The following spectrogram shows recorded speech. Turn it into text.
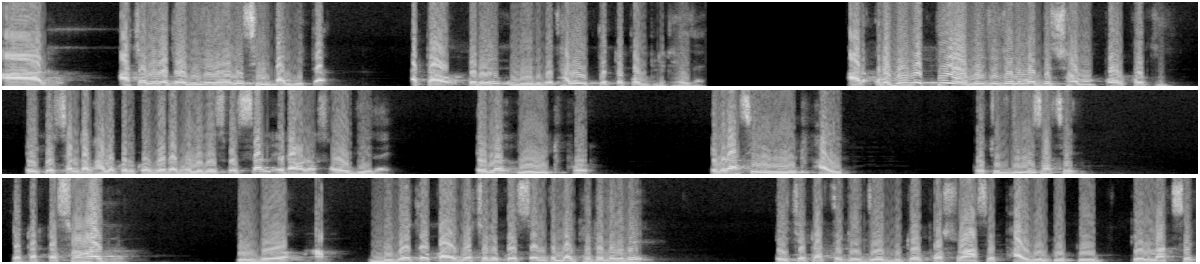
আর আচরণগত অভিযোজন হলো শিল্পাঞ্জিটা একটা করে দিয়ে দেবে, তাহলে উত্তরটা কমপ্লিট হয়ে যায়। আর অভিব্যক্তি ও অভিযোজনের মধ্যে সম্পর্ক কি? এই কোশ্চেনটা ভালো করে করবে। এটা ভ্যালু বেস কোশ্চেন এটা অনেক সময় দিয়ে দেয়। এগুলো ইউনিট ফোর এবার আসি ইউনিট ফাইভ প্রচুর জিনিস আছে। চ্যাপ্টারটা সহজ। কিন্তু বিগত কয়েক বছরের কোশ্চেন তোমরা ঘেটে দেখবে। এই চ্যাপ্টার থেকে যে দুটো প্রশ্ন আসে ফাইভ ইন্টু টু টেন মার্কসের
